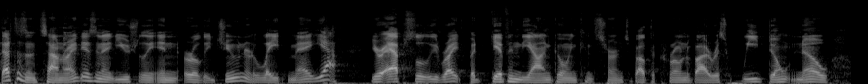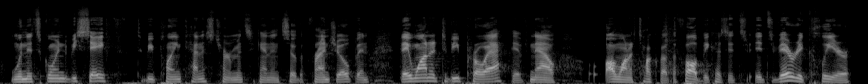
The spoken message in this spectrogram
that doesn't sound right, isn't it usually in early June or late May? Yeah. You're absolutely right, but given the ongoing concerns about the coronavirus, we don't know when it's going to be safe to be playing tennis tournaments again. And so the French Open, they wanted to be proactive. Now, I want to talk about the fall because it's it's very clear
